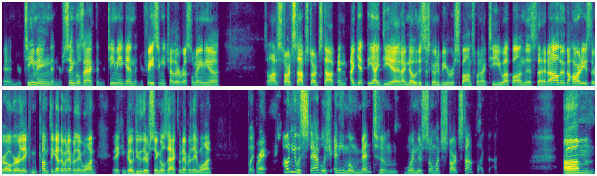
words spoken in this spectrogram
And you're teaming, then you're singles act, then you're teaming again, then you're facing each other at WrestleMania. It's a lot of start, stop, start, stop. And I get the idea, and I know this is going to be a response when I tee you up on this that, oh, they're the Hardys, they're over, they can come together whenever they want, they can go do their singles act whenever they want. But right how do you establish any momentum when there's so much start stop like that? Um,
